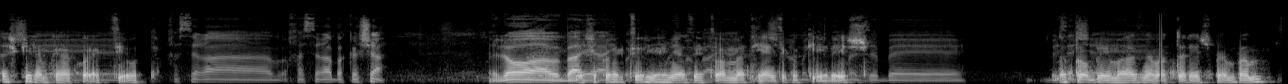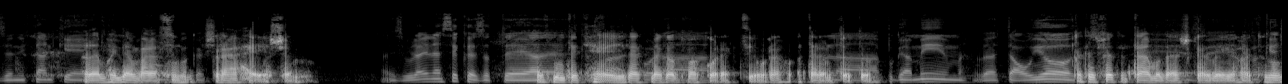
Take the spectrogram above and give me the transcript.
és kérem kell a korrekciót. És a korrekció hiánya azért van, mert hiányzik a kérés. A probléma az nem a törésben van, hanem hogy nem válaszolunk rá helyesen. Ez mint egy helyzet megadva a korrekcióra, a teremtőtől. Hát egyfajta támadást kell végrehajtanunk.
